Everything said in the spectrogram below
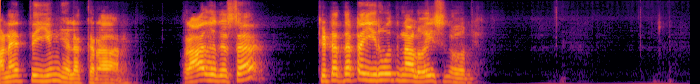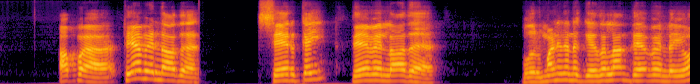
அனைத்தையும் இழக்கிறார். ராகு தசை கிட்டத்தட்ட இருபத்தி நாலு வயசுல வரும் அப்ப தேவையில்லாத சேர்க்கை தேவையில்லாத ஒரு மனிதனுக்கு எதெல்லாம் தேவையில்லையோ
